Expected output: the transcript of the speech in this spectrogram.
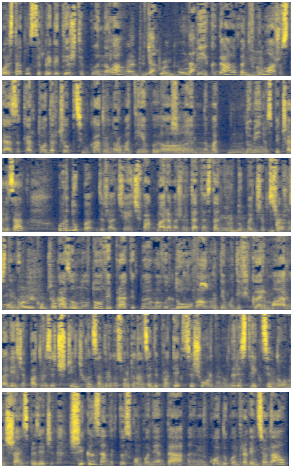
Ori statul se pregătește până la Anticipând. un Da. pic, da? Pentru că nu ajustează chiar tot, dar cel puțin cadrul normativ uh, în, ma- în domeniul specializat. Ori după deja, ceea ce fac marea majoritate a statelor mm-hmm. după încep În cazul Moldovei, cum s-a În cazul făcut? Moldovei, practic, noi am avut două valuri de modificări mari la legea 45, când s-a introdus ordonanța de protecție și ordinul de restricție în 2016 și când s-a introdus componenta în codul contravențional,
